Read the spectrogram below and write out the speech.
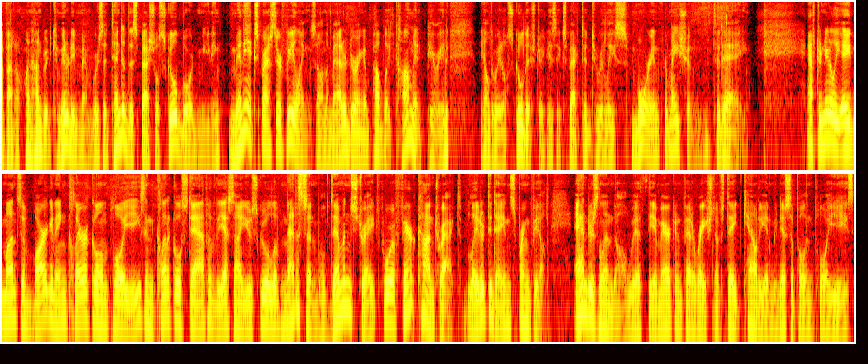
About 100 community members attended the special school board meeting. Many expressed their feelings on the matter during a public comment period. The Eldorado School District is expected to release more information today. After nearly eight months of bargaining, clerical employees and clinical staff of the SIU School of Medicine will demonstrate for a fair contract later today in Springfield. Anders Lindall with the American Federation of State, County, and Municipal Employees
